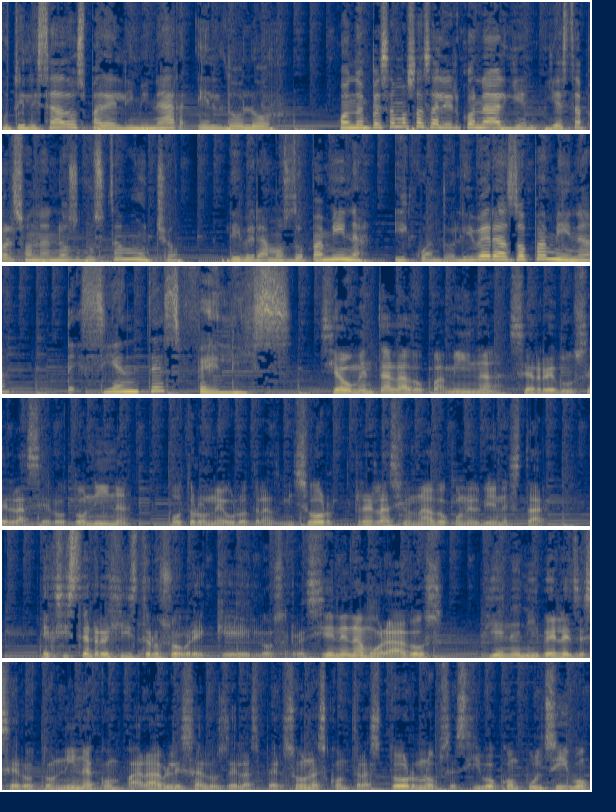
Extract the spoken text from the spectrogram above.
utilizados para eliminar el dolor. Cuando empezamos a salir con alguien y esta persona nos gusta mucho, liberamos dopamina y cuando liberas dopamina, te sientes feliz. Si aumenta la dopamina, se reduce la serotonina, otro neurotransmisor relacionado con el bienestar. Existen registros sobre que los recién enamorados tienen niveles de serotonina comparables a los de las personas con trastorno obsesivo compulsivo,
